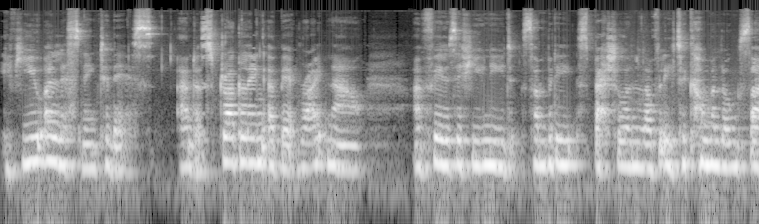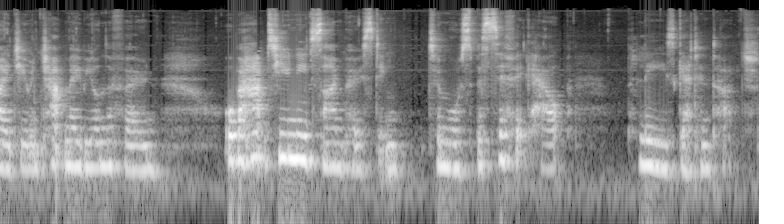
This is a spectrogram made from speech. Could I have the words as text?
if you are listening to this and are struggling a bit right now and feel as if you need somebody special and lovely to come alongside you and chat maybe on the phone, or perhaps you need signposting to more specific help, please get in touch.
